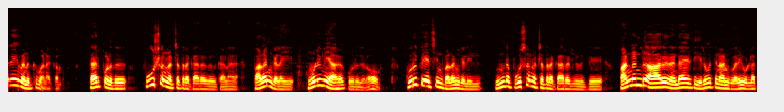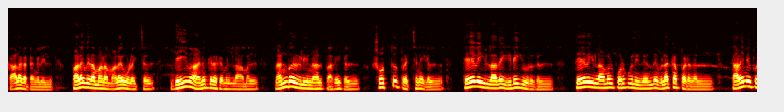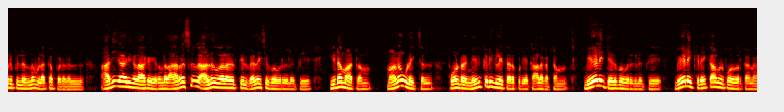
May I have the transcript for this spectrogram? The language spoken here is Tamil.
இறைவனுக்கு வணக்கம். தற்பொழுது பூஷ நட்சத்திரக்காரர்களுக்கான பலன்களை முழுமையாக கூறுகிறோம். குரு பெயர்ச்சியின் பலன்களில் இந்த பூஷ நட்சத்திரக்காரர்களுக்கு பன்னெண்டு ஆறு ரெண்டாயிரத்தி இருபத்தி நான்கு வரை உள்ள காலகட்டங்களில் பலவிதமான மலை உளைச்சல் தெய்வ அனுக்கிரகம் இல்லாமல் நண்பர்களினால் பகைகள் சொத்து பிரச்சனைகள் தேவையில்லாத இடையூறுகள் தேவையில்லாமல் பொறுப்புகளிலிருந்து விலக்கப்படுதல் தலைமை பொறுப்பிலிருந்து விளக்கப்படுதல். அதிகாரிகளாக இருந்தால் அரசு அலுவலகத்தில் வேலை செய்பவர்களுக்கு இடமாற்றம் மன உளைச்சல் போன்ற நெருக்கடிகளை தரக்கூடிய காலகட்டம். வேலை தேடுபவர்களுக்கு வேலை கிடைக்காமல் போவதற்கான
